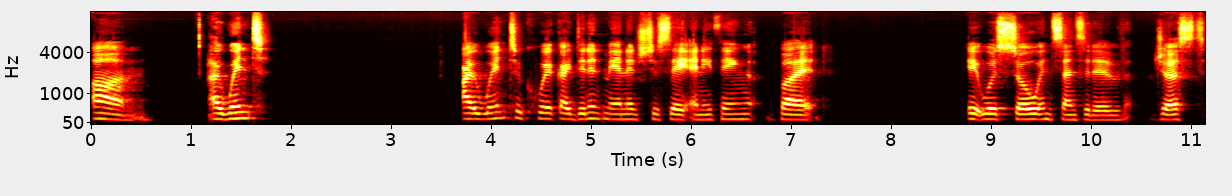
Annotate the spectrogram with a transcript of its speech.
Um, I went I went to quick. I didn't manage to say anything, but it was so insensitive. Just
